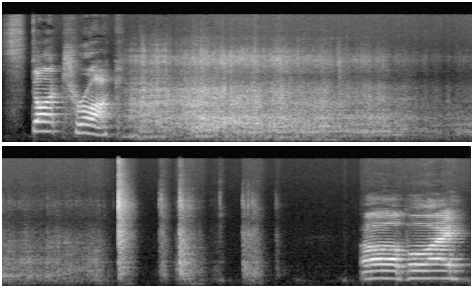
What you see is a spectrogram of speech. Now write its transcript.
stunt truck. Oh boy.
